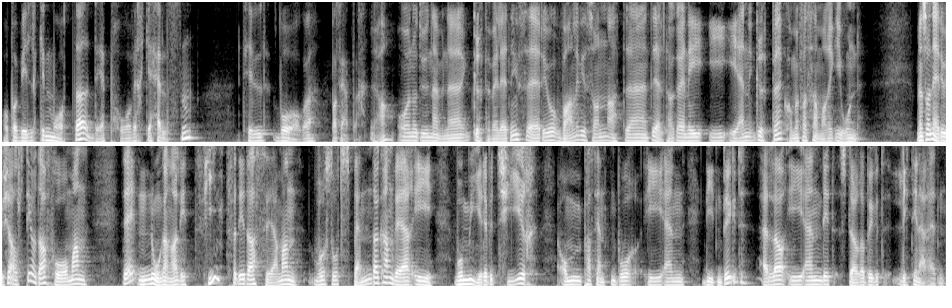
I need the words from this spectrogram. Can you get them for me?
og på hvilken måte det påvirker helsen til våre pasienter. Ja, og når du nevner gruppeveiledning, så er det jo vanligvis sånn at eh, deltakerne i, én gruppe kommer fra samme region. Men sånn er det jo ikke alltid, og da får man Det er noen ganger litt fint, fordi da ser man hvor stort spenn det kan være i hvor mye det betyr om pasienten bor i en liten bygd eller i en litt større bygd litt i nærheten.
